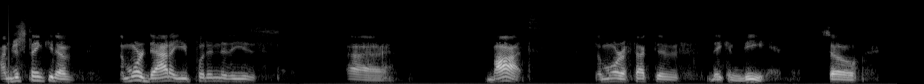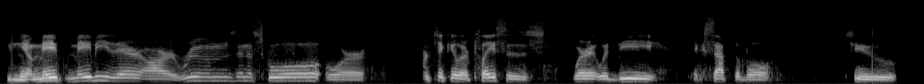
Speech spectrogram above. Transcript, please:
I'm just thinking of the more data you put into these uh, bots, the more effective they can be. So, you know, maybe mm-hmm. maybe there are rooms in a school or particular places where it would be acceptable to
